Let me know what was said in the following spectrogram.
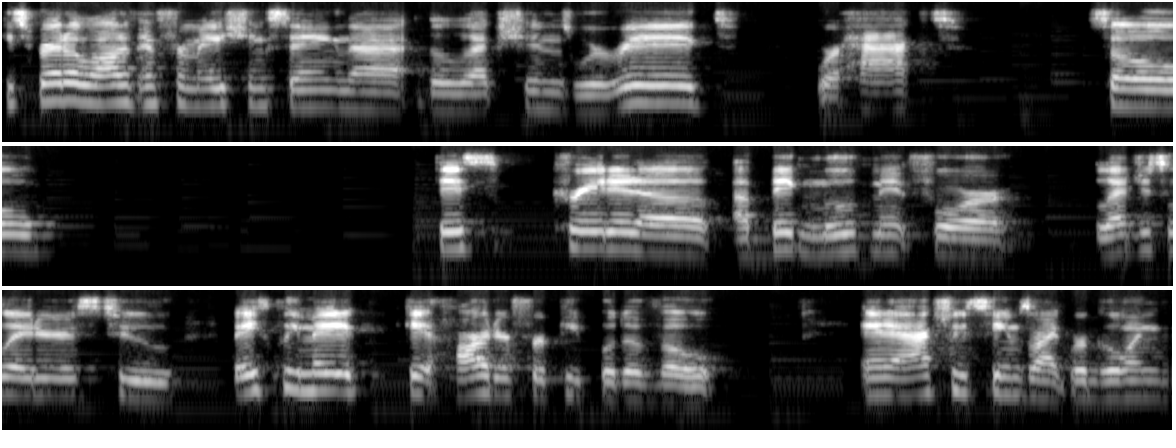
he spread a lot of information saying that the elections were rigged, were hacked. So this created a, a big movement for legislators to basically make it get harder for people to vote. And it actually seems like we're going.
